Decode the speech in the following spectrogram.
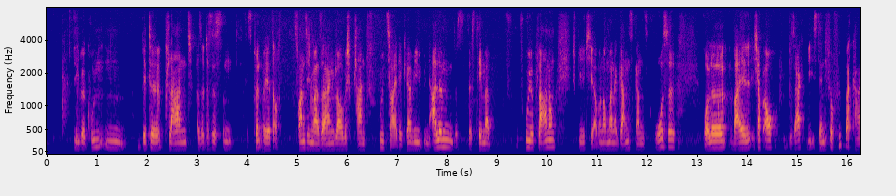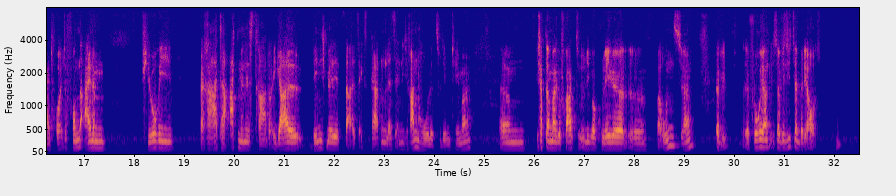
liebe Kunden, bitte plant, also das ist, ein, das könnten wir jetzt auch 20 Mal sagen, glaube ich, plant frühzeitig. Ja, wie in allem, das, das Thema frühe Planung spielt hier aber nochmal eine ganz, ganz große Rolle, weil ich habe auch gesagt, wie ist denn die Verfügbarkeit heute von einem Fiori Berater, Administrator, egal wen ich mir jetzt da als Experten letztendlich ranhole zu dem Thema. Ähm, ich habe dann mal gefragt, lieber Kollege äh, bei uns, ja, äh, Florian, ich sage, wie sieht es denn bei dir aus?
